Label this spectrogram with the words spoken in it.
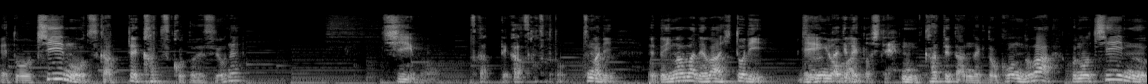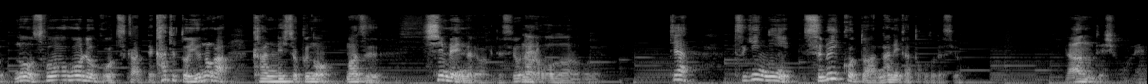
えっと、チームを使って勝つことですよね。チームを使って勝つこと。つまり、えっと、今までは一人、自分だけでマンとして。うん、勝ってたんだけど、今度は、このチームの総合力を使って勝てというのが管理職の、まず、使命になるわけですよね。なるほどなるほど。じゃあ、次に、すべきことは何かということですよ。なんでしょうね。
